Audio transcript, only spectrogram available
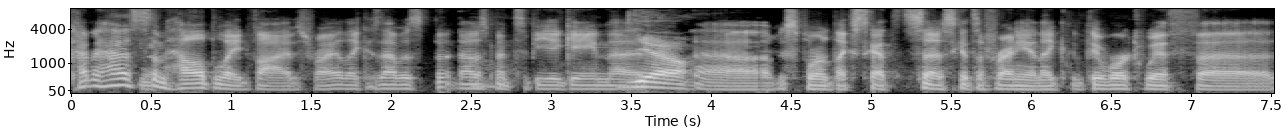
kind of has some Hellblade vibes, right? Like, because that was that was meant to be a game that Yeah. uh, explored like schiz- schizophrenia. Like they worked with uh,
